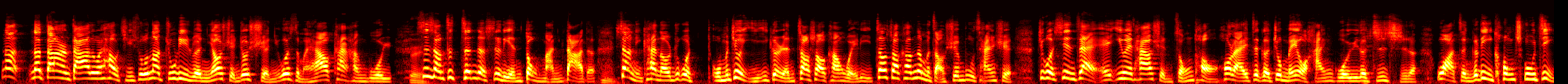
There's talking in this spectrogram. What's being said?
那那当然，大家都会好奇说，那朱立伦你要选就选，你为什么还要看韩国瑜？事实上，这真的是联动蛮大的。像你看到，如果我们就以一个人赵少康为例，赵少康那么早宣布参选，结果现在哎，因为他要选总统，后来这个就没有韩国瑜的支持了，哇，整个利空出尽，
